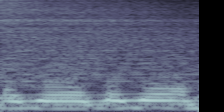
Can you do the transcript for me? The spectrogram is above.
Thank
